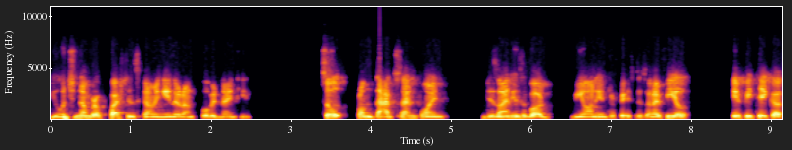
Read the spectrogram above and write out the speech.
huge number of questions coming in around COVID-19. So from that standpoint, design is about beyond interfaces. And I feel if we take a,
